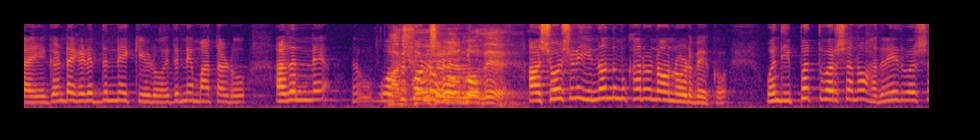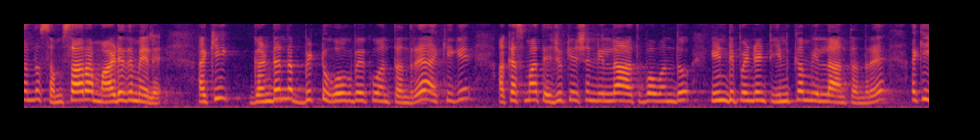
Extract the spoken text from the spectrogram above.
ತಾಯಿ ಗಂಡ ಹೇಳಿದ್ದನ್ನೇ ಕೇಳು ಇದನ್ನೇ ಮಾತಾಡು ಅದನ್ನೇ ಒಪ್ಪಿಕೊಂಡು ಹೋಗು. ಆ ಶೋಷಣೆ ಇನ್ನೊಂದು ಮುಖನೂ ನಾವು ನೋಡಬೇಕು. ಒಂದು ಇಪ್ಪತ್ತು ವರ್ಷನೋ ಹದಿನೈದು ವರ್ಷನೋ ಸಂಸಾರ ಮಾಡಿದ ಮೇಲೆ ಆಕೆ ಗಂಡನ್ನು ಬಿಟ್ಟು ಹೋಗಬೇಕು ಅಂತಂದರೆ ಆಕೆಗೆ ಅಕಸ್ಮಾತ್ ಎಜುಕೇಷನ್ ಇಲ್ಲ ಅಥವಾ ಒಂದು ಇಂಡಿಪೆಂಡೆಂಟ್ ಇನ್ಕಮ್ ಇಲ್ಲ ಅಂತಂದರೆ ಆಕೆ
